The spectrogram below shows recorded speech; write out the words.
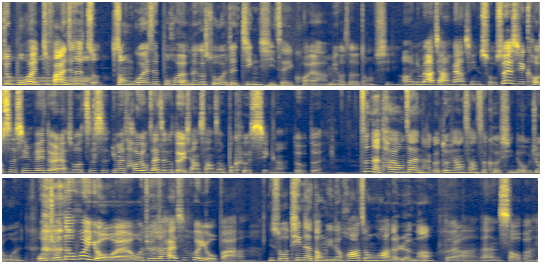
就不会，就反正就是总总归是不会有那个所谓的惊喜这一块啊，没有这个东西。哦，你们要讲的非常清楚，所以其实口是心非对你来说，这是因为套用在这个对象上真的不可行啊，对不对？真的套用在哪个对象上是可行的？我就问。我觉得会有哎、欸，我觉得还是会有吧。你说听得懂你的话中话的人吗？对啦，那很少吧。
